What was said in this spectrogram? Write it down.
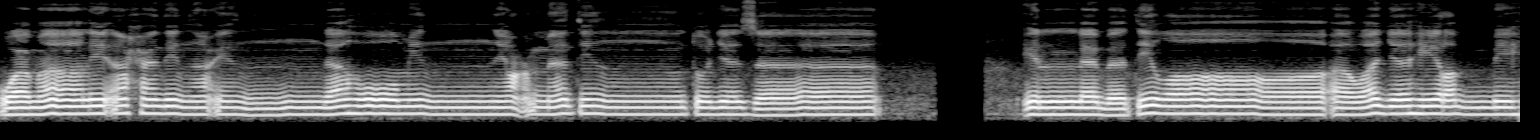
وما لأحد عنده من نعمة تجزى إلا ابتغاء وجه ربه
